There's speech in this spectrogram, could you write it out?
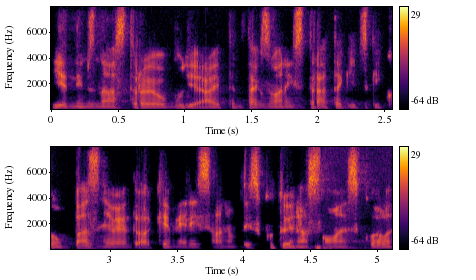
jedným z nástrojov bude aj ten tzv. strategický kompas. Neviem, do akej miery sa o ňom diskutuje na Slovensku, ale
